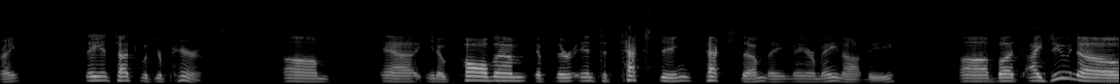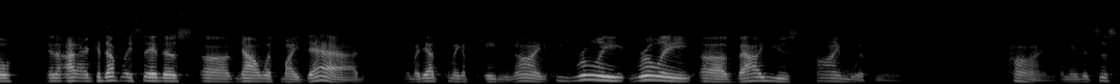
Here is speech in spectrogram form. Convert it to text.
right? Stay in touch with your parents. Um, and, you know, call them. If they're into texting, text them. They may or may not be. Uh, but I do know, and I, I could definitely say this uh, now with my dad, you know, my dad's coming up to 89. He really, really uh, values time with me. Time. I mean, it's just,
